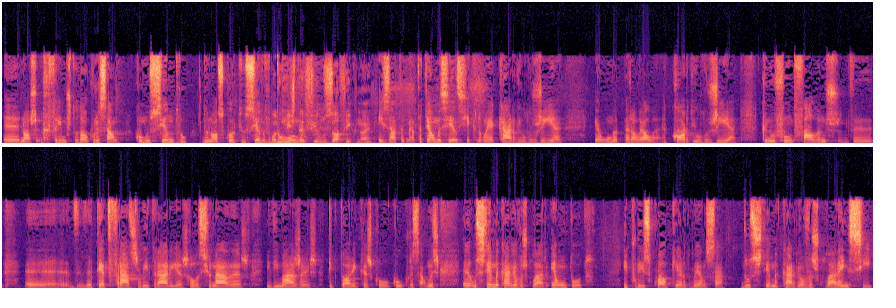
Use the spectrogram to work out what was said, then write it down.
É, nós referimos tudo ao coração como o centro do nosso corpo e o centro é do, mundo. do ponto de vista filosófico, não é? Exatamente. Até há uma ciência que não é cardiologia, é uma paralela, a cardiologia, que no fundo fala-nos de, eh, de, de, até de frases literárias relacionadas e de imagens pictóricas com, com o coração. Mas uh, o sistema cardiovascular é um todo e por isso qualquer doença do sistema cardiovascular em si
